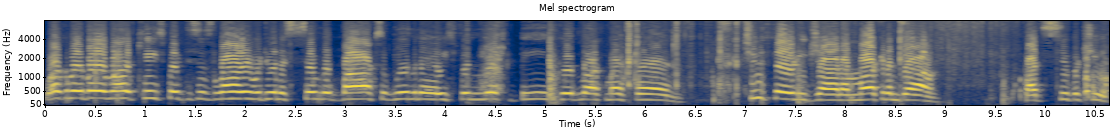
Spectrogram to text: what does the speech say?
Welcome everybody to Live Case Break. This is Larry. We're doing a single box of luminaries for Nick B. Good luck, my friend. 230, John. I'm marking them down. That's super cheap.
